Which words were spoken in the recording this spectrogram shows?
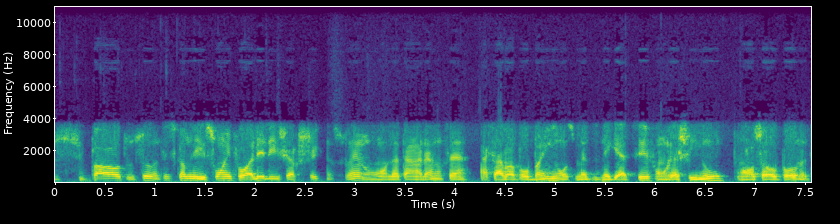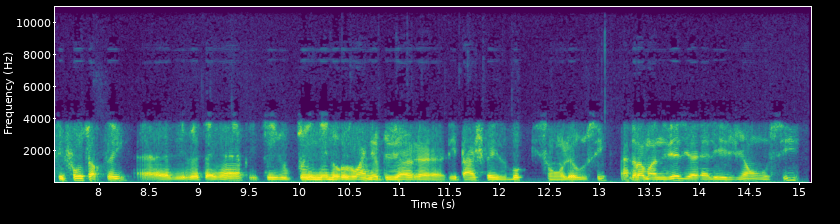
du support, tout ça. C'est comme les soins, il faut aller les chercher. Souvent, on a tendance hein, à, ça va pas bien, on se met du négatif, on reste chez nous, on sort pas. Il faut sortir euh, les vétérans, puis vous pouvez venir nous rejoindre. Il y a plusieurs euh, des pages Facebook qui sont là aussi. À Drummondville, il y a la Légion aussi.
